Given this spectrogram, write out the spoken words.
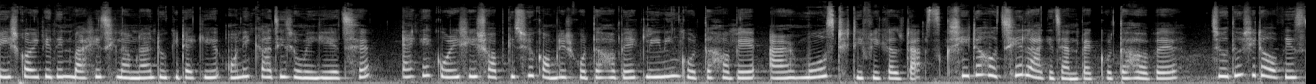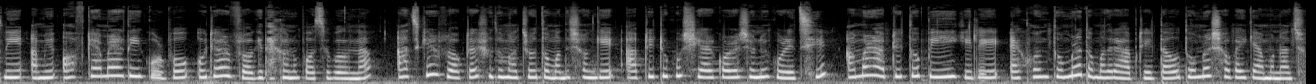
বেশ কয়েকটি দিন বাসে ছিলাম না, টুকিটাকি অনেক কাজই জমে গিয়েছে। এক এক করে সেই সব কিছু কমপ্লিট করতে হবে ক্লিনিং করতে হবে, আর মোস্ট ডিফিকাল্ট টাস্ক সেটা হচ্ছে লাগেজ আনপ্যাক করতে হবে। যদিও সেটা অবভিয়াসলি আমি অফ ক্যামেরাতেই করব, ওটা আর ব্লগে দেখানো পসিবল না। আজকের ব্লগটা শুধুমাত্র তোমাদের সঙ্গে আপডেটটুকু শেয়ার করার জন্য করেছি। আমার আপডেট তো পেয়েই গেলে, এখন তোমরা তোমাদের আপডেট দাও, তোমরা সবাই কেমন আছো,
